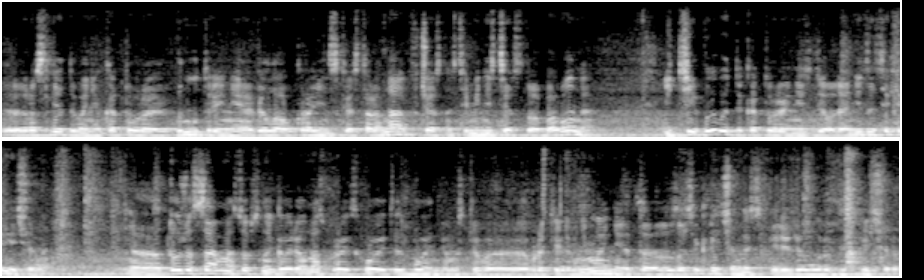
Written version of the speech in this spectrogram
расследование, которое внутренне вела украинская сторона, в частности Министерство обороны, и те выводы, которые они сделали, они засекречены. Э, то же самое, собственно говоря, у нас происходит и с Боингом, если вы обратили внимание, это засекреченность переговоров диспетчеров.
